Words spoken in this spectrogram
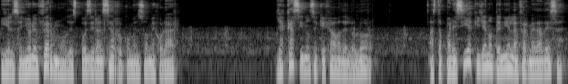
y el señor enfermo, después de ir al cerro, comenzó a mejorar. Ya casi no se quejaba del olor, Hasta parecía que ya no tenía la enfermedad esa.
